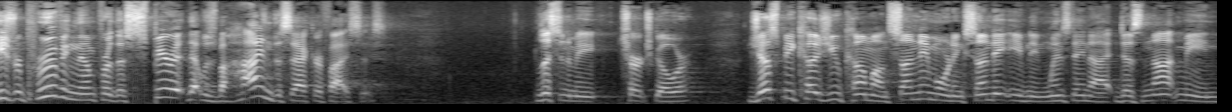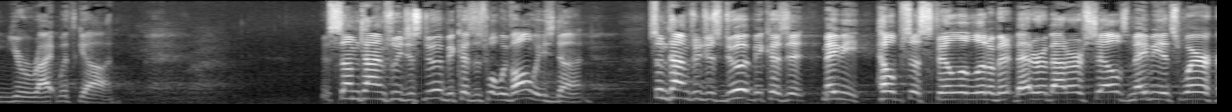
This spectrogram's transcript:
He's reproving them for the spirit that was behind the sacrifices. Listen to me, churchgoer. Just because you come on Sunday morning, Sunday evening, Wednesday night does not mean you're right with God. Sometimes we just do it because it's what we've always done. Sometimes we just do it because it maybe helps us feel a little bit better about ourselves. Maybe it's where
